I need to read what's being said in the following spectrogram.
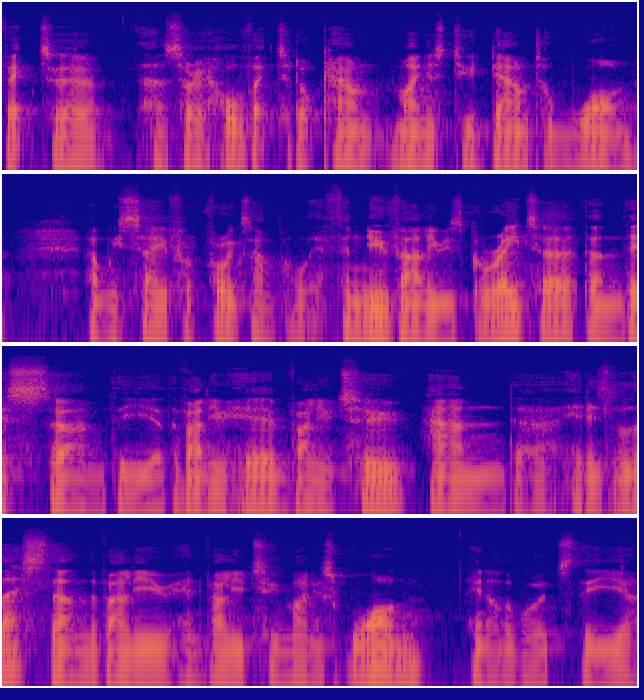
vector, uh, sorry, whole vector dot count minus 2 down to 1 and we say, for, for example, if the new value is greater than this, um, the, uh, the value here value 2, and uh, it is less than the value in value 2 minus 1, in other words, the, uh,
